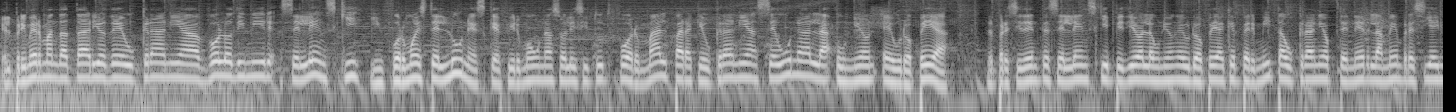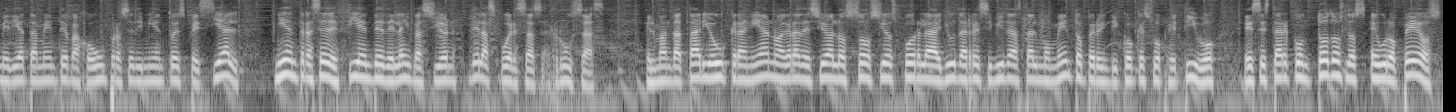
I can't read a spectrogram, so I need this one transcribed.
El primer mandatario de Ucrania, Volodymyr Zelensky, informó este lunes que firmó una solicitud formal para que Ucrania se una a la Unión Europea. El presidente Zelensky pidió a la Unión Europea que permita a Ucrania obtener la membresía inmediatamente bajo un procedimiento especial mientras se defiende de la invasión de las fuerzas rusas. El mandatario ucraniano agradeció a los socios por la ayuda recibida hasta el momento, pero indicó que su objetivo es estar con todos los europeos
